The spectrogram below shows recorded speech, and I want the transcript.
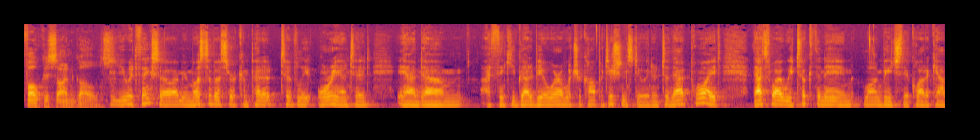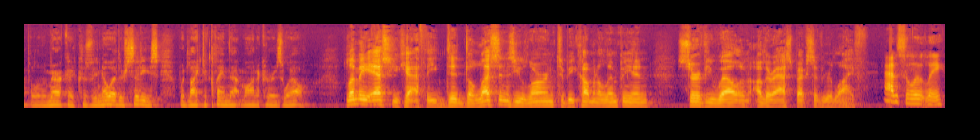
Focus on goals. You would think so. I mean, most of us are competitively oriented, and um, I think you've got to be aware of what your competition's doing. And to that point, that's why we took the name Long Beach, the aquatic capital of America, because we know other cities would like to claim that moniker as well. Let me ask you, Kathy, did the lessons you learned to become an Olympian serve you well in other aspects of your life? Absolutely.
